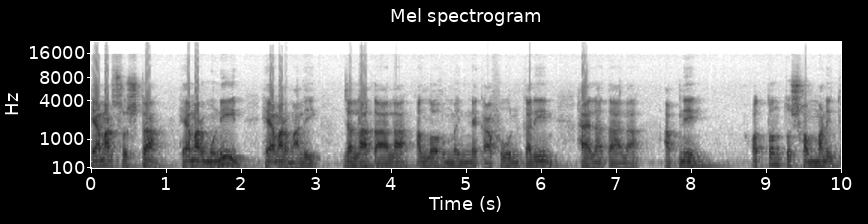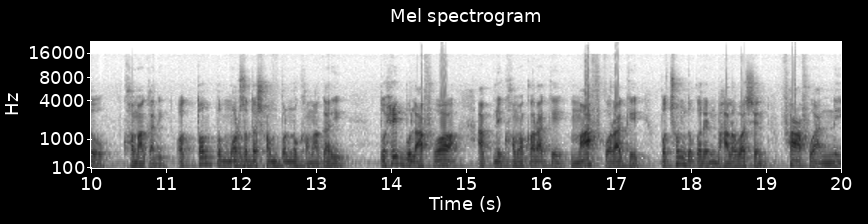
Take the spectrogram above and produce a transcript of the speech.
হে আমার স্রষ্টা, হে আমার মনিব, হে আমার মালিক। জাল্লাহ তালা আল্লাহুম্মা ইন্নাকা আফুন কারিম। হে আল্লাহ তাআলা আপনি অত্যন্ত সম্মানিত ক্ষমাকারী, অত্যন্ত মর্যাদা সম্পন্ন ক্ষমাকারী, তহিব্বুল আফওয়া, আপনি ক্ষমা করাকে, মাফ করাকে পছন্দ করেন, ভালোবাসেন ফাফু আননি,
